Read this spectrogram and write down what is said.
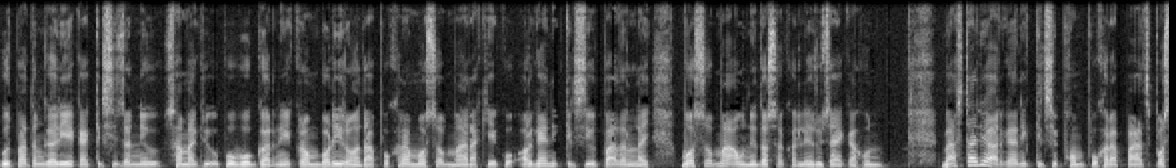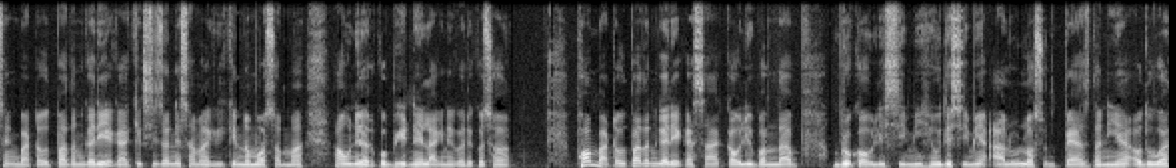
उत्पादन गरिएका कृषिजन्य सामग्री उपभोग गर्ने क्रम बढिरहँदा पोखरा महोत्सवमा राखिएको अर्ग्यानिक कृषि उत्पादनलाई महोत्सवमा आउने दर्शकहरूले रुचाएका हुन्। बास्टारी अर्ग्यानिक कृषि फर्म पोखरा पाँच पर्स्याङबाट उत्पादन गरिएका कृषिजन्य सामग्री किन्न मौसममा आउनेहरूको भिड नै लाग्ने गरेको छ। फर्मबाट उत्पादन गरिएका साग कौली बन्दा ब्रोकौली सिमी हिउँदे सिमी आलु लसुन प्याज धनियाँ अदुवा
